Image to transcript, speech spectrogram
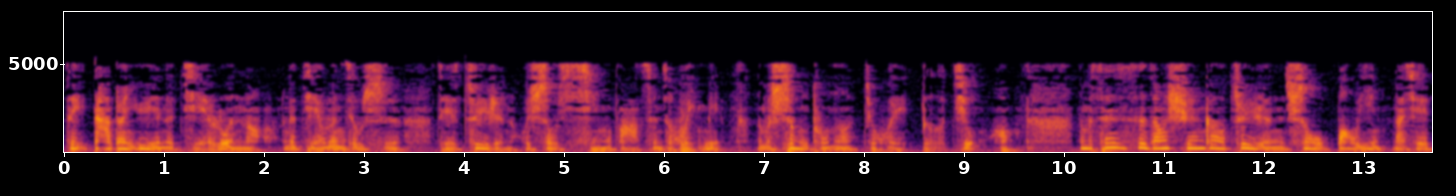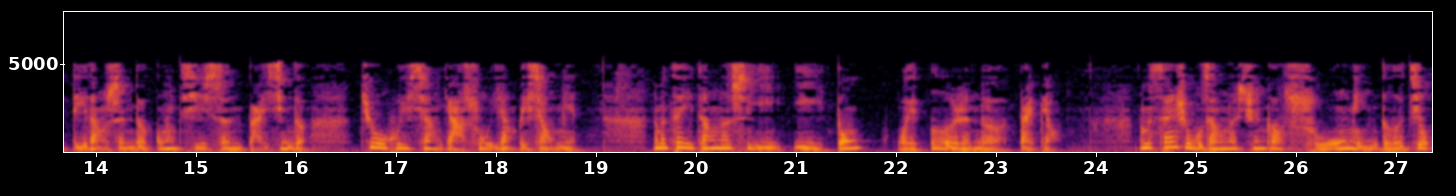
这一大段预言的结论呢。那个结论就是这些罪人会受刑罚，甚至毁灭。那么圣徒呢，就会得救。哈，那么三十四章宣告罪人受报应，那些抵挡神的、攻击神百姓的，就会像亚述一样被消灭。那么这一章呢，是以以东为恶人的代表。那么三十五章呢，宣告赎民得救，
